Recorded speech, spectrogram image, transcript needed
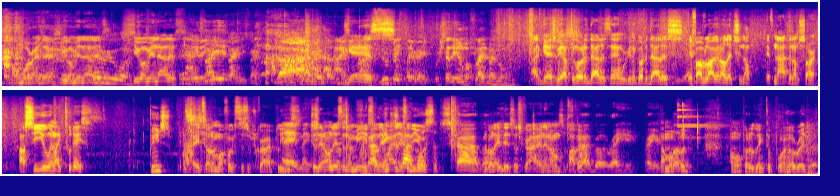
Homeboy right there. You gonna be in Dallas? Everyone. You gonna be in Dallas? Nah, he's fine, he's fine, he's fine. I guess. We're setting him a flight back home. I guess we have to go to Dallas then. We're gonna go to Dallas. If I vlog it, I'll let you know. If not, then I'm sorry. I'll see you in like two days. Peace. Hey, tell them motherfuckers to subscribe, please. Hey, make Because they don't listen to me, so they Make might sure listen to y'all. Go subscribe, bro. Go like this, subscribe, and then I'm gonna pop Subscribe, it. bro. Right here, right here. I'm gonna Look. put, I'm gonna put a link to Pornhub right there.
